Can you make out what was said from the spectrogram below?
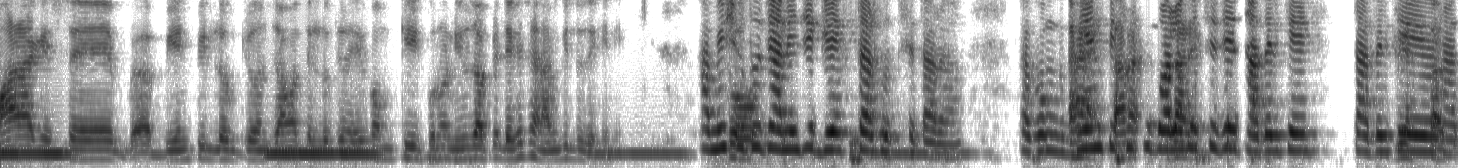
মারা গেছে বিএনপির লোকজন জামাতের লোকজন এরকম কি কোনো নিউজ আপনি দেখেছেন? আমি কিন্তু দেখিনি। আমি শুধু জানি যে গ্রেফতার হচ্ছে তারা এবং হ্যাঁ, বিএনপি থেকে বলা হচ্ছে যে তাদেরকে তাদেরকে হ্যাঁ,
